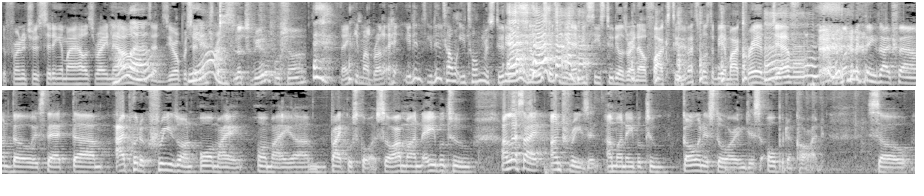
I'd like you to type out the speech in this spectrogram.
the furniture is sitting in my house right now, and it's at zero percent Yeah. interest. Looks beautiful, Sean. Thank you, my brother. Hey, you didn't you didn't tell me you told me we're studios. No, we're supposed to be in NBC studios right now, Fox Studios. You're not supposed to be in my crib, Jeff. One of the things I found though is that um, I put a freeze on all my all my um, FICO scores, so I'm unable to, unless I unfreeze it, I'm unable to go in the store and just open a card. So,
